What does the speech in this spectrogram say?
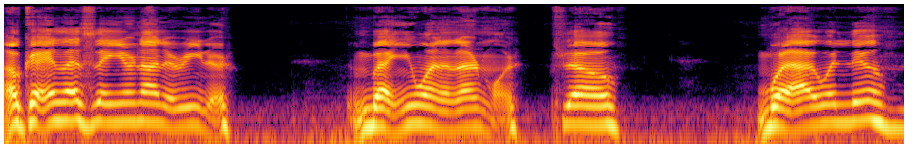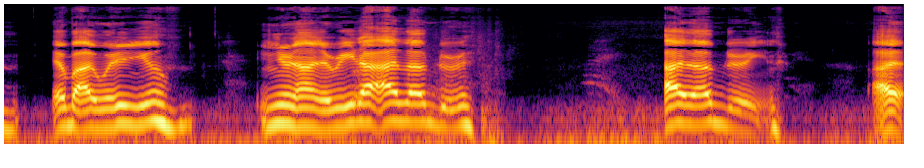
Okay, let's say you're not a reader, but you wanna learn more. So, what I would do, if I were you, you're not a reader, I love to read. I love to read. I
